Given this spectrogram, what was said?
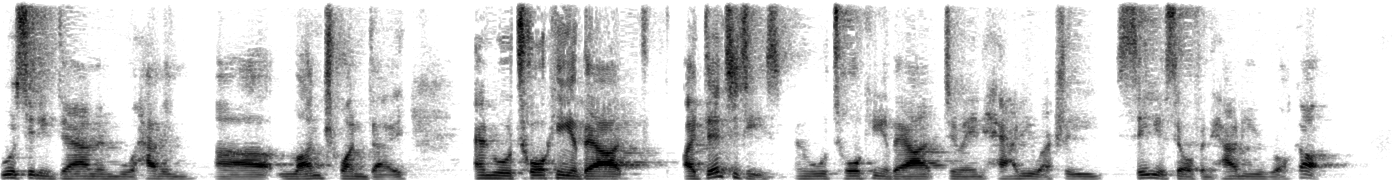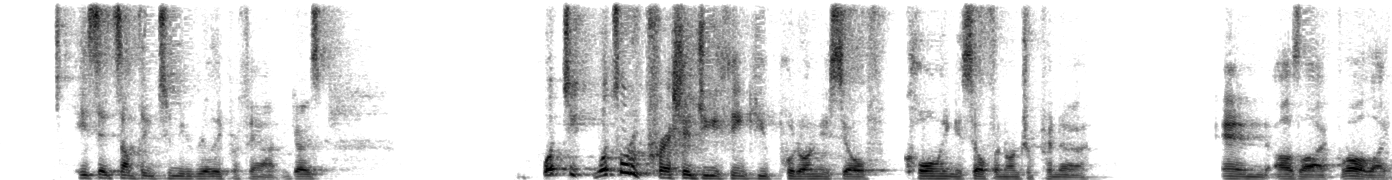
we were sitting down and we are having uh, lunch one day, and we were talking about identities and we were talking about doing how do you actually see yourself and how do you rock up he said something to me really profound he goes what do you, what sort of pressure do you think you put on yourself calling yourself an entrepreneur and i was like well like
